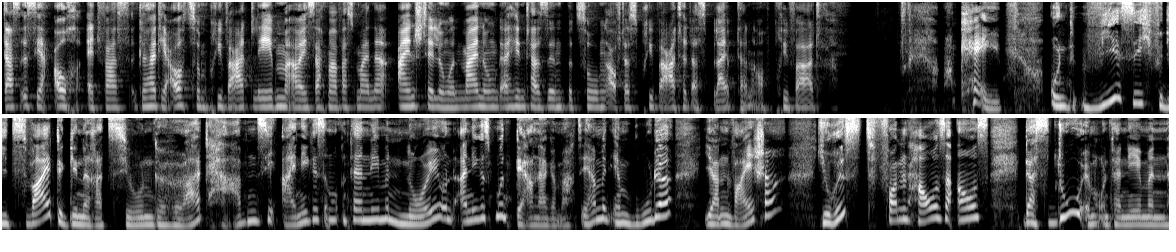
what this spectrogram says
das ist ja auch etwas, gehört ja auch zum Privatleben, aber ich sag mal, was meine Einstellungen und Meinungen dahinter sind, bezogen auf das Private, das bleibt dann auch privat. Okay. Und wie es sich für die zweite Generation gehört, haben Sie einiges im Unternehmen neu und einiges moderner gemacht. Sie haben mit Ihrem Bruder Jan Weischer, Jurist von Hause aus, das Du im Unternehmen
